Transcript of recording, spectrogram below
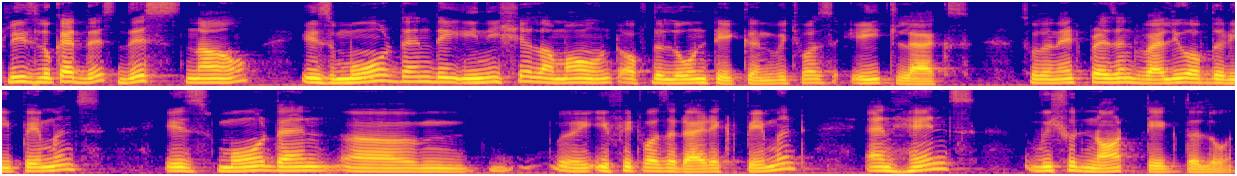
Please look at this. This now is more than the initial amount of the loan taken which was 8 lakhs. So, the net present value of the repayments is more than um, if it was a direct payment and hence we should not take the loan.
